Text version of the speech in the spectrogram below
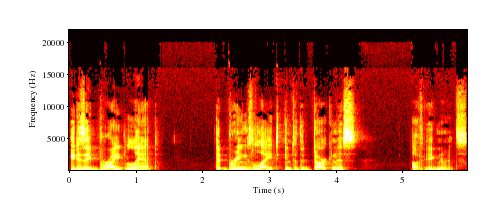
It is a bright lamp that brings light into the darkness of ignorance.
